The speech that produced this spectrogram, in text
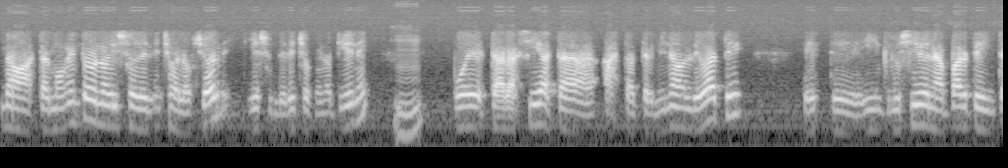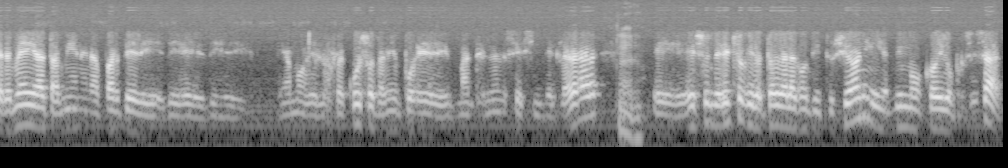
No, hasta el momento no hizo derecho a la opción y es un derecho que no tiene. Puede estar así hasta hasta terminado el debate, este, inclusive en la parte intermedia, también en la parte de, digamos de los recursos también puede mantenerse sin declarar. Claro. Eh, es un derecho que lo otorga la Constitución y el mismo Código Procesal.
